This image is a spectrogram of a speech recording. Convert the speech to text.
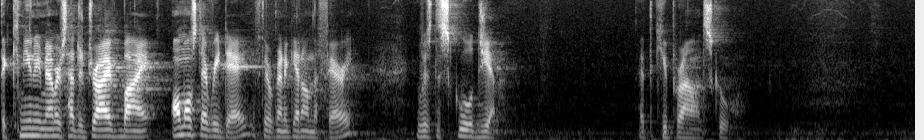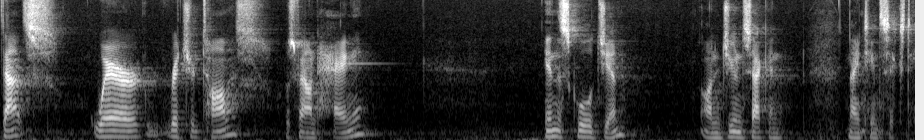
that community members had to drive by almost every day if they were going to get on the ferry. It was the school gym at the Kuper Island School. That's where Richard Thomas was found hanging in the school gym on June 2nd, 1960.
